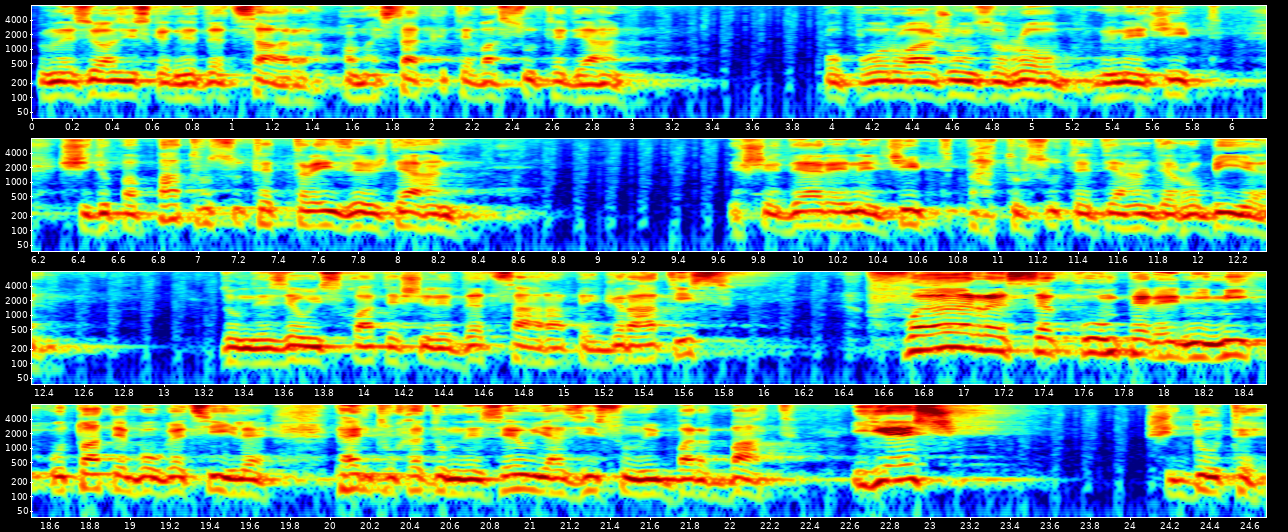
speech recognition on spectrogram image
Dumnezeu a zis că ne dă țara. Au mai stat câteva sute de ani. Poporul a ajuns rob în Egipt și după 430 de ani de ședere în Egipt, 400 de ani de robie, Dumnezeu îi scoate și le dă țara pe gratis, fără să cumpere nimic cu toate bogățiile, pentru că Dumnezeu i-a zis unui bărbat, ieși și du-te.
